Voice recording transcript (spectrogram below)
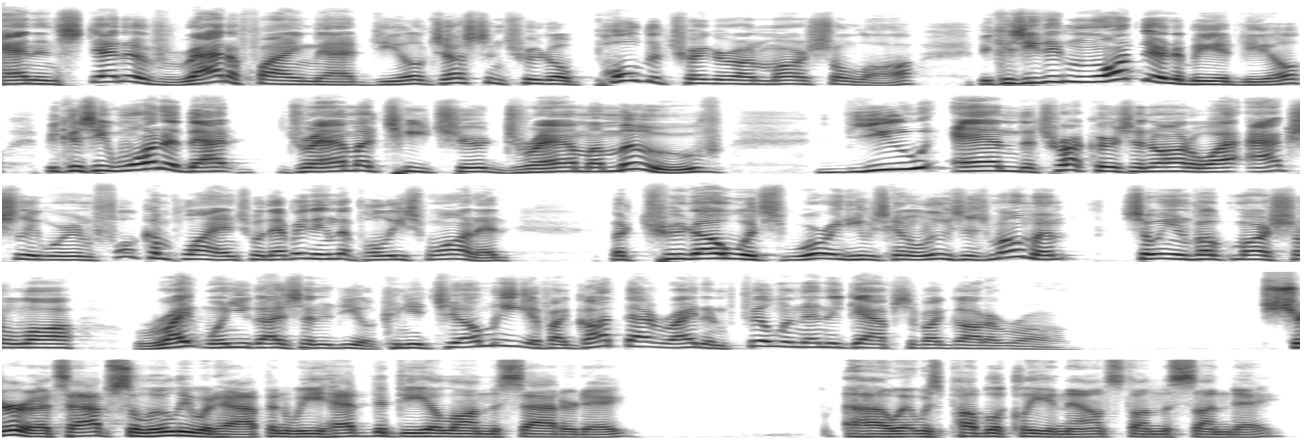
and instead of ratifying that deal, Justin Trudeau pulled the trigger on martial law because he didn't want there to be a deal, because he wanted that drama teacher drama move. You and the truckers in Ottawa actually were in full compliance with everything that police wanted, but Trudeau was worried he was going to lose his moment, so he invoked martial law right when you guys had a deal. Can you tell me if I got that right and fill in any gaps if I got it wrong? Sure, that's absolutely what happened. We had the deal on the Saturday. Uh, it was publicly announced on the Sunday.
